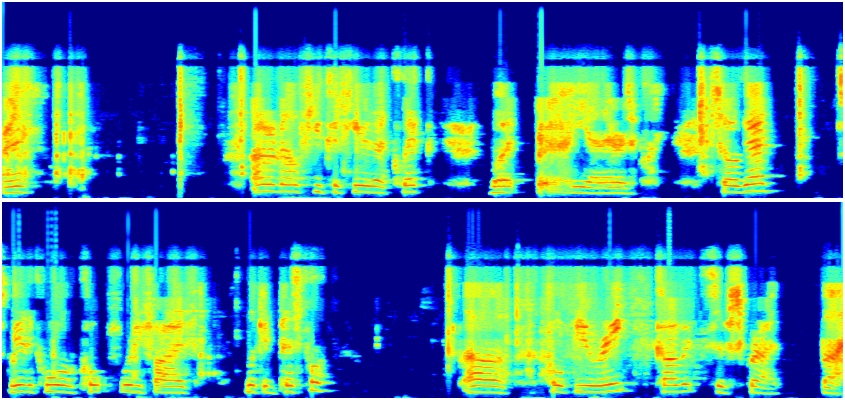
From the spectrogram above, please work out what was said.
Ready? I don't know if you could hear that click, but yeah, there's a click. So again, really cool Colt 45 looking pistol. Uh, hope you rate, comment, subscribe. Bye.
